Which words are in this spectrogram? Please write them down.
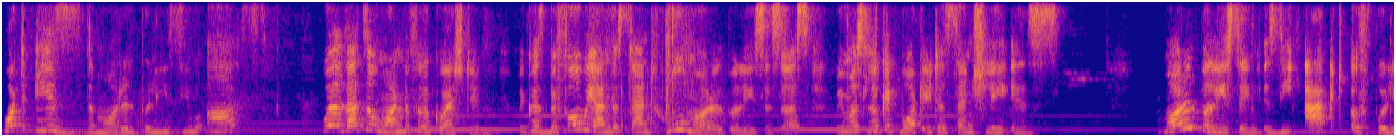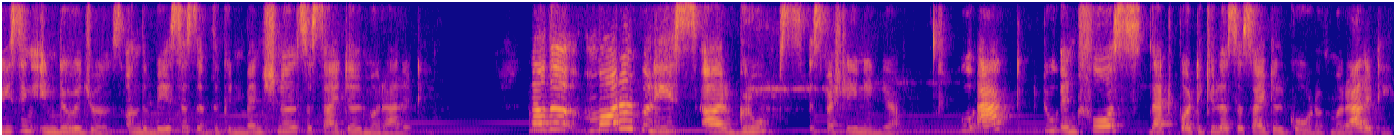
What is the moral police, you ask? Well, that's a wonderful question because before we understand who moral polices us, we must look at what it essentially is. Moral policing is the act of policing individuals on the basis of the conventional societal morality. Now, the moral police are groups, especially in India, who act to enforce that particular societal code of morality.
